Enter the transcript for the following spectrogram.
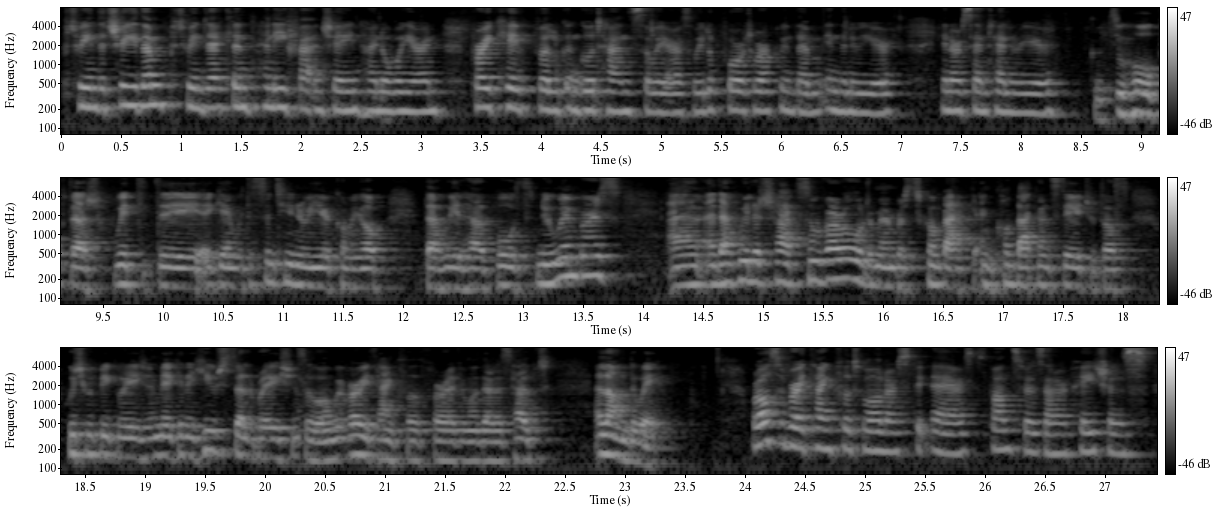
between the three of them, between Declan, and Aoife and Shane, I know we are in very capable and good hands, so we are. So we look forward to working with them in the new year, in our centenary year. Good. To hope that with the again with the centenary year coming up, that we'll have both new members um, and that will attract some of our older members to come back and come back on stage with us, which would be great and make it a huge celebration. So and we're very thankful for everyone that has helped along the way. We're also very thankful to all our uh, sponsors and our patrons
